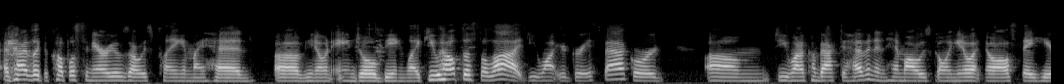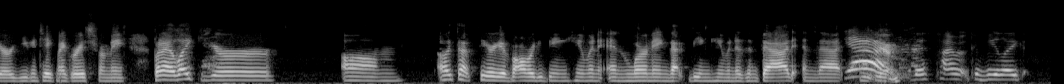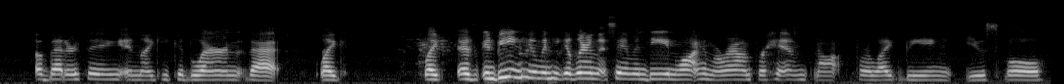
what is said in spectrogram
I've had like a couple scenarios always playing in my head of, you know, an angel being like, you helped us a lot. Do you want your grace back? Or, um, do you want to come back to heaven? And him always going, you know what? No, I'll stay here. You can take my grace from me. But I like your, um, I like that theory of already being human and learning that being human isn't bad and that he- Yeah, this time it could be like a better thing, and like he could learn that, like, like as in being human, he could learn that Sam and Dean want him around for him, not for like being useful.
